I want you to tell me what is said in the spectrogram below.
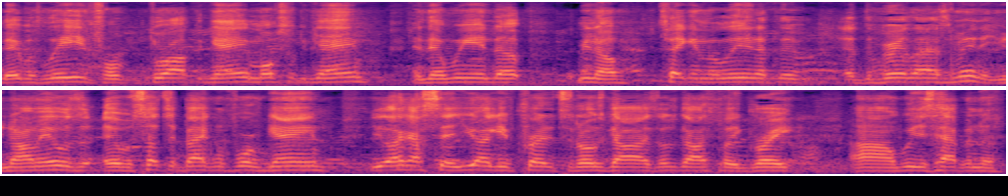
They was leading for throughout the game, most of the game, and then we end up, you know, taking the lead at the at the very last minute. You know, what I mean, it was it was such a back and forth game. You- Like I said, you gotta give credit to those guys. Those guys played great. Um, we just happened to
